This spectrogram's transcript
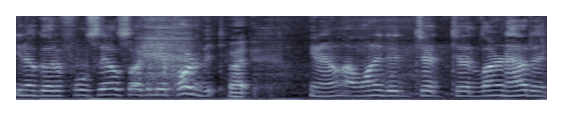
you know go to Full Sail so I could be a part of it. right. You know, I wanted to, to, to learn how to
